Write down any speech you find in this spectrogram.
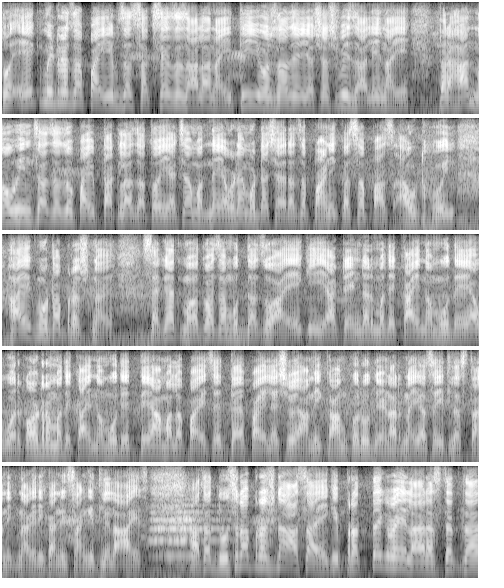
तो एक मीटरचा पाईप जर सक्सेस झाला नाही ती योजना जर यशस्वी झाली नाही तर हा नऊ इंचाचा जो पाईप टाकला जातो याच्यामधनं एवढ्या मोठ्या शहराचं पाणी कसं पास आउट होईल हा एक मोठा प्रश्न आहे. सगळ्यात महत्त्वाचा मुद्दा जो आहे की या टेंडरमध्ये काय नमूद आहे या वर्क ऑर्डरमध्ये काय नमूद आहे ते आम्हाला पाहिजे त्या पाहिल्याशिवाय आम्ही काम करू देणार नाही असं इथल्या स्थानिक नागरिकांनी सांगितलेलं आहेच. आता दुसरा प्रश्न असा आहे की प्रत्येक वेळेला रस्त्यातनं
